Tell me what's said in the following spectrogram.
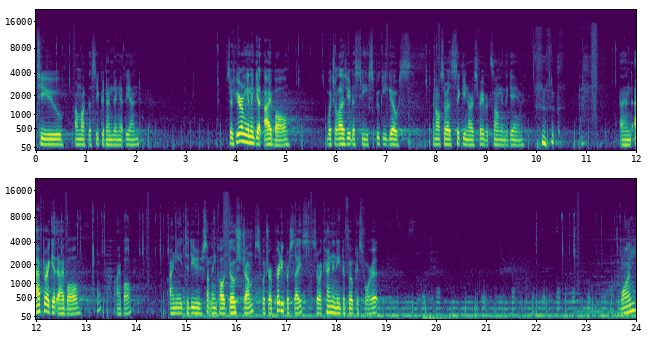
to unlock the secret ending at the end. So here I'm going to get Eyeball, which allows you to see spooky ghosts, and also has Sikinar's favorite song in the game. and after I get eyeball, oh, eyeball, I need to do something called ghost jumps, which are pretty precise, so I kind of need to focus for it. That's one.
